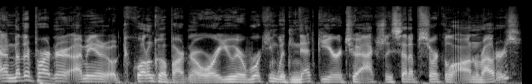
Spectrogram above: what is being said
Another partner, I mean, quote unquote partner, or you are working with Netgear to actually set up Circle on routers?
